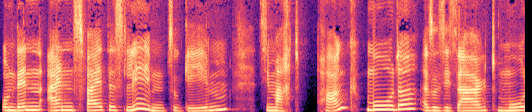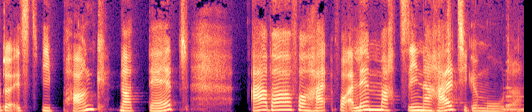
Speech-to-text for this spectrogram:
um denen ein zweites Leben zu geben. Sie macht Punk-Mode. Also sie sagt, Mode ist wie Punk, not dead. Aber vor, vor allem macht sie nachhaltige Mode.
